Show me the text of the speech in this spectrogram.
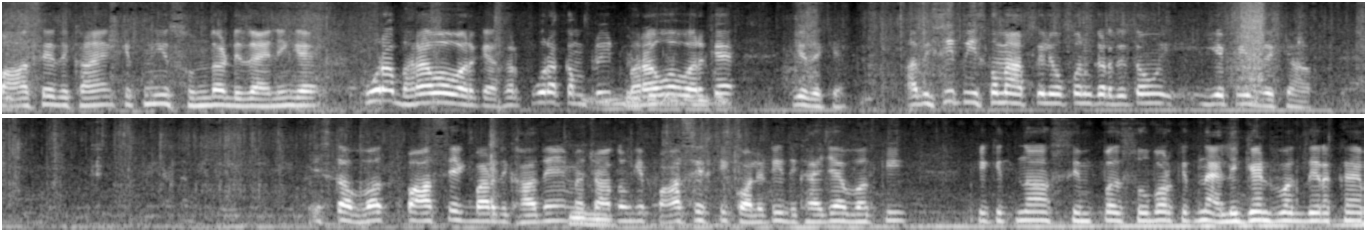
पास से दिखाएँ कितनी सुंदर डिज़ाइनिंग है। पूरा भरा हुआ वर्क है सर पूरा कंप्लीट भरा हुआ वर्क है। ये देखिए अब इसी पीस को मैं आपके लिए ओपन कर देता हूँ। ये पीस देखिए आप। इसका वर्क पास से एक बार दिखा दें मैं चाहता हूँ कि पास से इसकी क्वालिटी दिखाई जाए वर्क की कि कितना सिंपल सुपर और कितना एलिगेंट वर्क दे रखा है।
